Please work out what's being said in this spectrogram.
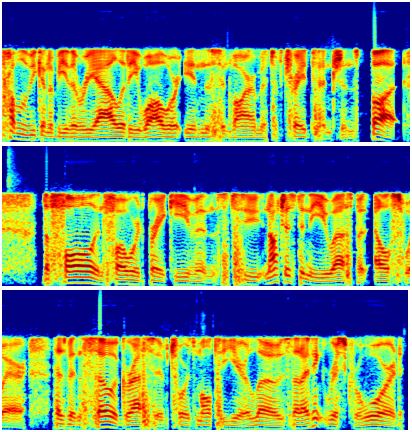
probably going to be the reality while we're in this environment of trade tensions. But the fall in forward break evens to not just in the U.S. but elsewhere has been so aggressive towards multi-year lows that I think risk reward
